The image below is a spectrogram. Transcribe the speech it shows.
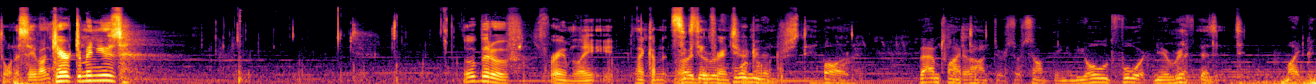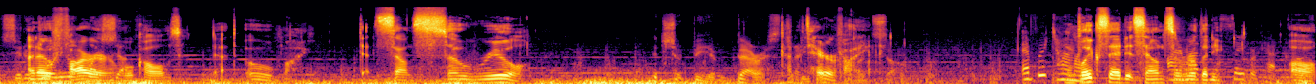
Don't want to save on character menus. A little bit of frame rate. Like I'm at 16 frames here, I don't understand. Vampire hunters or something in the old fort near Riften. Might consider I know fire will cause that. Oh my, that sounds so real. It should be embarrassed. Kind of terrifying. So. Every time when Blake said it sounds so real that he. Oh.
